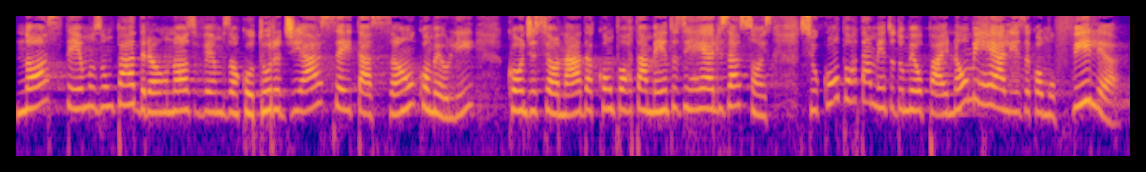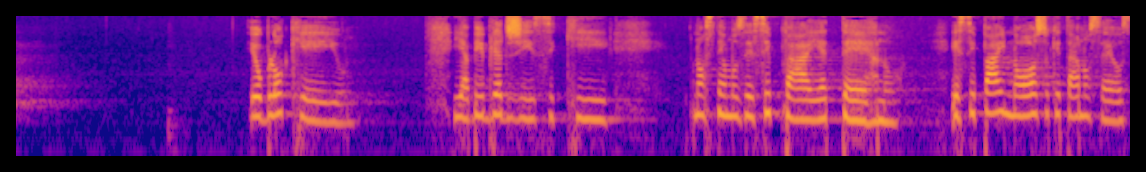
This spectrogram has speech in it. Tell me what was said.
Nós temos um padrão, nós vivemos uma cultura de aceitação, como eu li, condicionada a comportamentos e realizações. Se o comportamento do meu pai não me realiza como filha, eu bloqueio. E a Bíblia disse que nós temos esse Pai eterno, esse Pai nosso que está nos céus,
